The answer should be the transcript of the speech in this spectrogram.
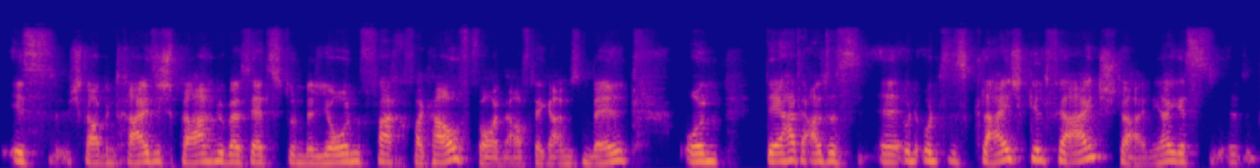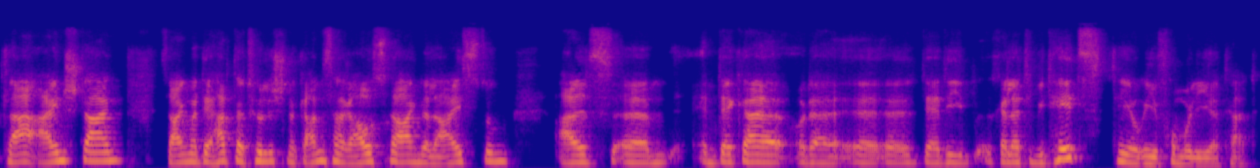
ist, ich glaube, in 30 Sprachen übersetzt und millionenfach verkauft worden auf der ganzen Welt. Und der hat also, äh, und, und das Gleiche gilt für Einstein. Ja, jetzt äh, klar, Einstein, sagen wir, der hat natürlich eine ganz herausragende Leistung als ähm, Entdecker oder äh, der die Relativitätstheorie formuliert hat.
